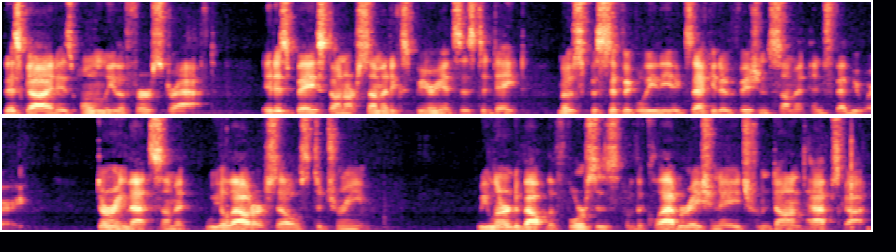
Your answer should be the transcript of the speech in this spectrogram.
This guide is only the first draft. It is based on our summit experiences to date, most specifically the Executive Vision Summit in February. During that summit, we allowed ourselves to dream. We learned about the forces of the collaboration age from Don Tapscott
